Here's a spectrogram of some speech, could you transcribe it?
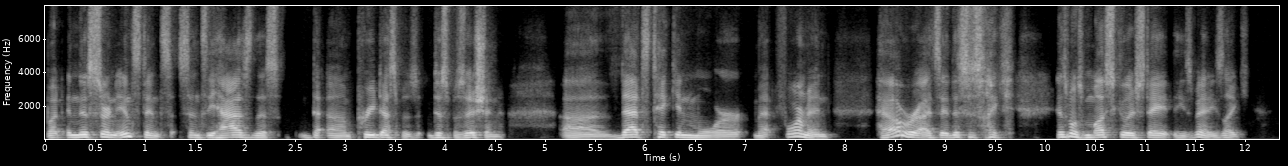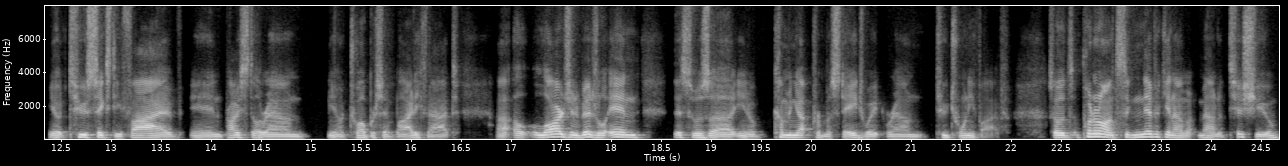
But in this certain instance, since he has this um, predisposition, uh, that's taken more metformin. However, I'd say this is like his most muscular state he's been. He's like, you know, 265 and probably still around, you know, 12% body fat. Uh, a large individual. And this was, uh, you know, coming up from a stage weight around 225. So it's putting on significant amount of tissue,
